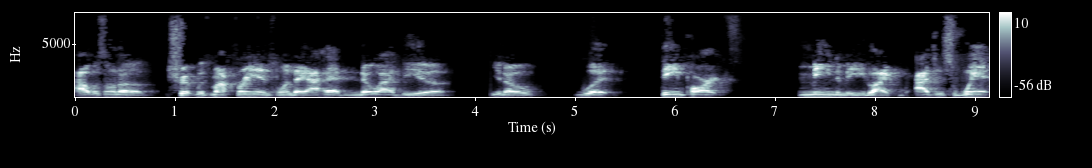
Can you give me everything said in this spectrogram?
I was on a trip with my friends one day. I had no idea you know, what theme parks mean to me. Like I just went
